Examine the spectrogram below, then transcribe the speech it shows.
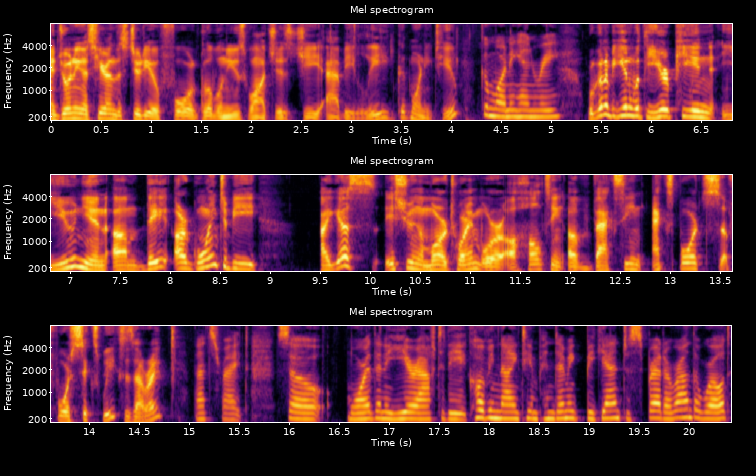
And joining us here in the studio for Global News Watch is Jee Abbey Lee. Good morning to you. Good morning, Henry. We're going to begin with the European Union. Um, they are going to be, I guess, issuing a moratorium or a halting of vaccine exports for six weeks. Is that right? That's right. So, more than a year after the COVID 19 pandemic began to spread around the world,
